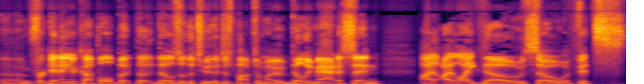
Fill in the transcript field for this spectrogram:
I'm forgetting a couple, but th- those are the two that just popped on my. Billy Madison. I, I like those. So if it's,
